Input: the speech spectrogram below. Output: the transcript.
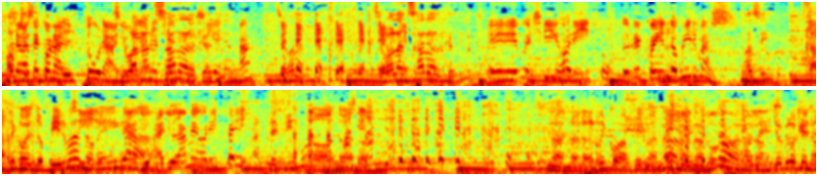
Un debate con altura. ¿Se va a lanzar a la alcaldía? ¿Ah? ¿Se va, ¿Se va a lanzar a la alcaldía? Eh, pues sí, ahorita. Estoy recogiendo firmas. ¿Así? ¿Está recogiendo firmas? No me diga. Ayu- ayúdame ahorita ahí. ¿Le firmo? No, no, no. No, no, no, recojan firmas. No, no, no, no, no, no, yo creo que no.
